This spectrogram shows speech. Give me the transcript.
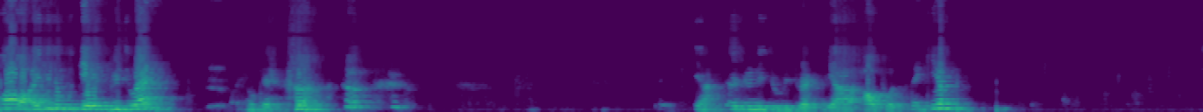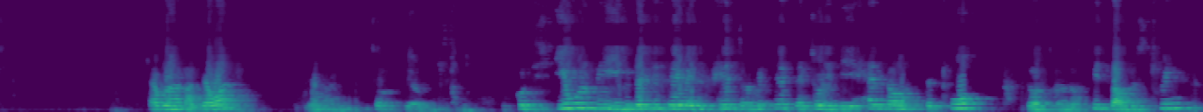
oh I didn't put the redirect okay Yeah, you need to redirect the uh, output. Thank you. Everyone got that one? Here. Because it will be exactly the same as field services. Actually, the handle, the tool, just you know, spits out the string.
